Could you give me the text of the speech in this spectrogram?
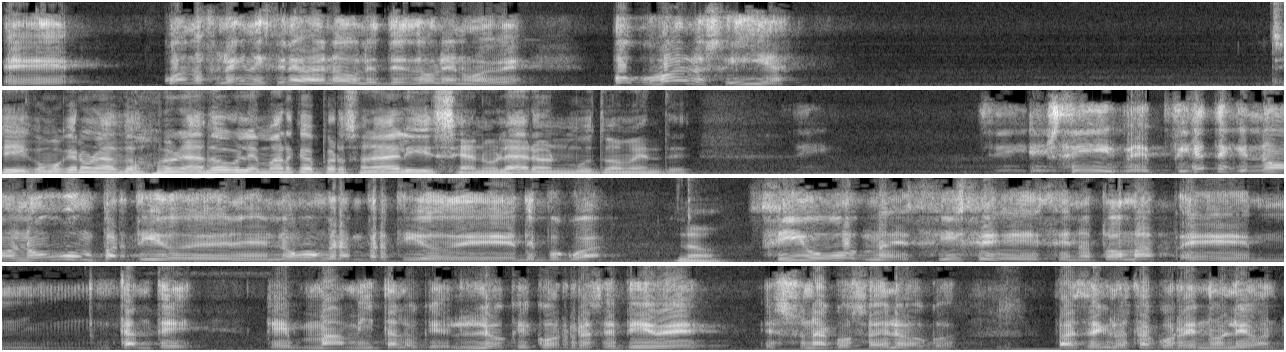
Eh, cuando Fellaini iba de doble, de doble 9, Pogba lo seguía. Sí, como que era una doble, una doble marca personal y se anularon mutuamente. Sí, sí, eh, fíjate que no, no hubo un partido, de, no hubo un gran partido de, de Pogba. No. Sí hubo, sí se, se notó más eh, Canté, que mamita lo que, lo que corre ese pibe es una cosa de loco. Parece que lo está corriendo un león.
